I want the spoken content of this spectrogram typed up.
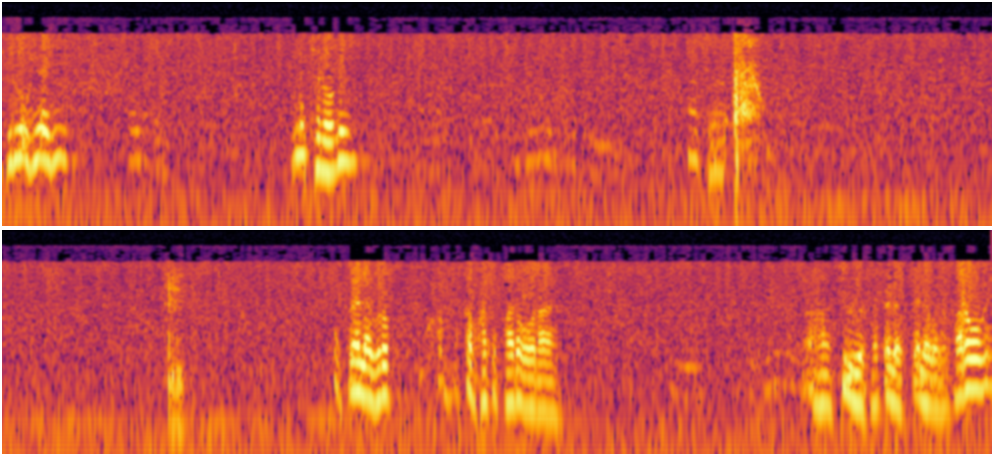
شروع ہو گیا جی۔ الیکشن ہو گئی۔ اچھا۔ پہلا گروپ کب ختم فارغ ہو رہا ہے؟ ہاں شروع ہو پہلے پہلے والا فارغ ہو گئے۔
